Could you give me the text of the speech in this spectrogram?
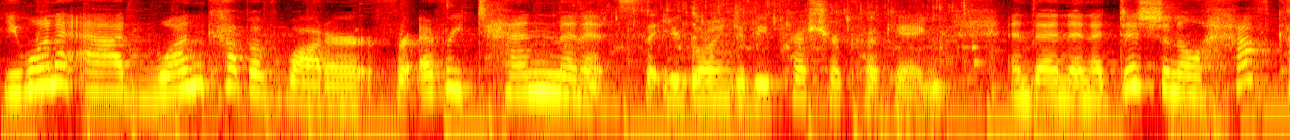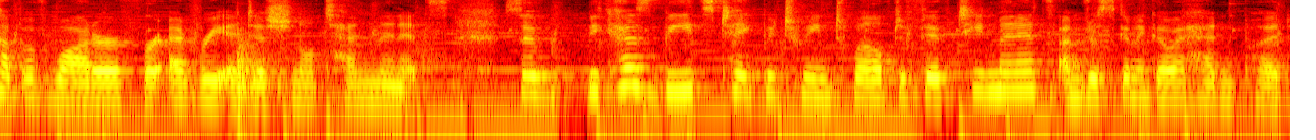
You want to add one cup of water for every 10 minutes that you're going to be pressure cooking, and then an additional half cup of water for every additional 10 minutes. So because beets take between 12 to 15 minutes, I'm just going to go ahead and put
